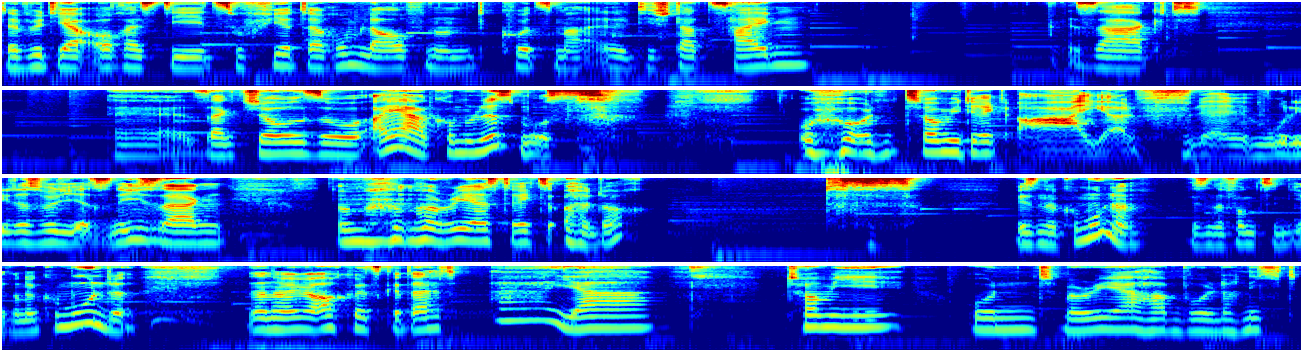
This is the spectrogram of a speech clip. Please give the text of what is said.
da wird ja auch, als die zu viert da rumlaufen und kurz mal äh, die Stadt zeigen, sagt, äh, sagt Joel so, ah ja, Kommunismus. Und Tommy direkt, ah ja, Modi, das würde ich jetzt nicht sagen. Und Maria ist direkt so, ah doch, das ist, wir sind eine Kommune, wir sind eine funktionierende Kommune. Dann habe ich mir auch kurz gedacht, ah ja, Tommy und Maria haben wohl noch nicht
